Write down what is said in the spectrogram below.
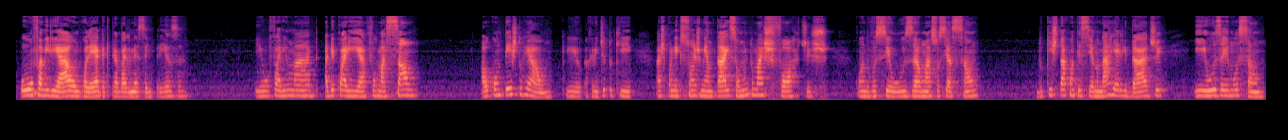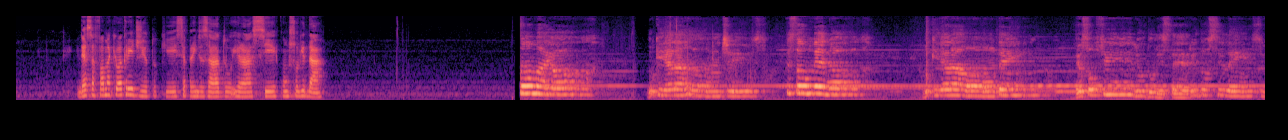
ou um familiar, ou um colega que trabalha nessa empresa. Eu faria uma adequaria a formação ao contexto real, que eu acredito que as conexões mentais são muito mais fortes quando você usa uma associação do que está acontecendo na realidade e usa a emoção. E dessa forma que eu acredito que esse aprendizado irá se consolidar. Sou maior do que era antes, estou melhor do que era ontem. Eu sou filho do mistério e do silêncio,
